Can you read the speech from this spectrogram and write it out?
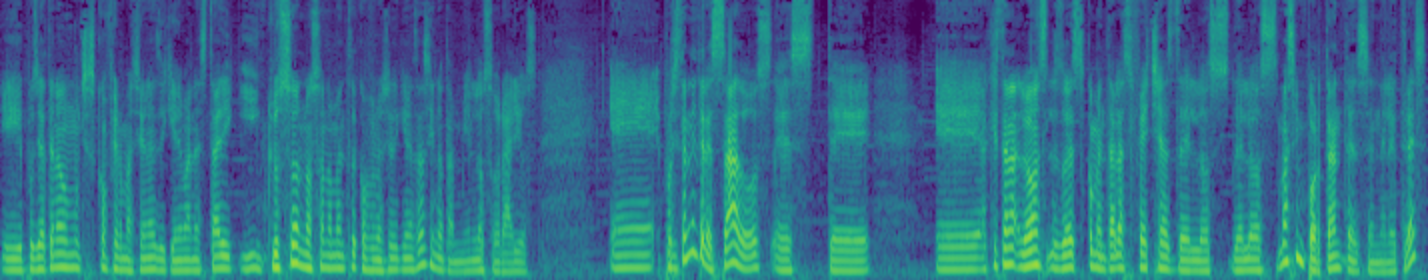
Y pues ya tenemos muchas confirmaciones de quiénes van a estar. Y, incluso no solamente confirmaciones de quiénes están, sino también los horarios. Eh, por si están interesados, este. eh, aquí están, luego les voy a comentar las fechas de los, de los más importantes en el E3.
